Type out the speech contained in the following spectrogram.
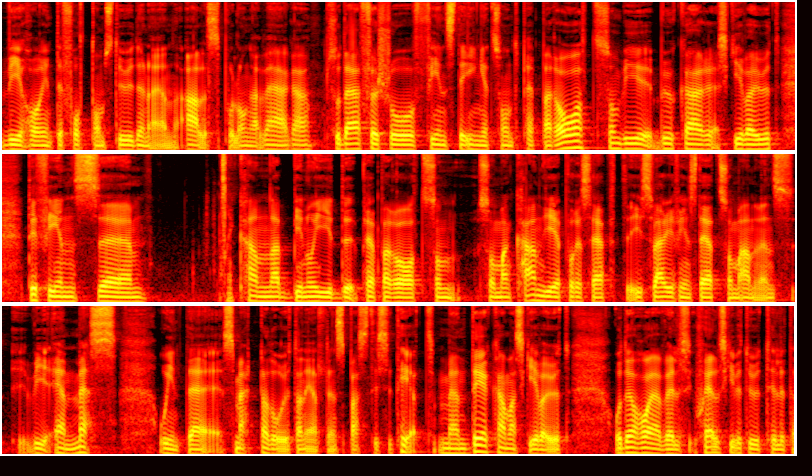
vi har inte fått de studierna än alls på långa vägar. Så därför så finns det inget sådant preparat som vi brukar skriva ut. Det finns eh, cannabinoidpreparat som, som man kan ge på recept. I Sverige finns det ett som används vid MS och inte smärta då utan egentligen spasticitet. Men det kan man skriva ut och det har jag väl själv skrivit ut till ett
